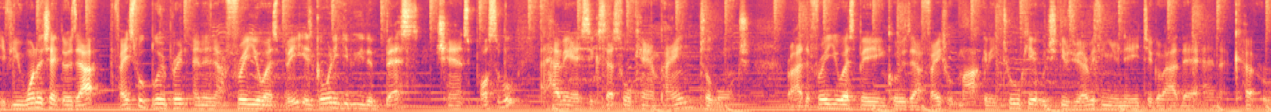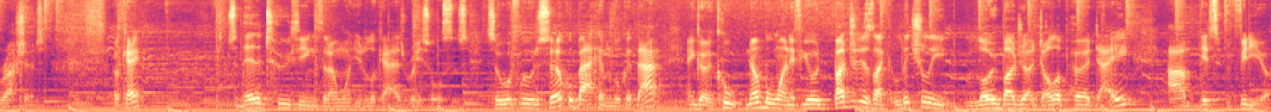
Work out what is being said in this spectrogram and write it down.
if you want to check those out, Facebook Blueprint and then our free USB is going to give you the best chance possible at having a successful campaign to launch. Right, the free USB includes our Facebook marketing toolkit, which gives you everything you need to go out there and crush it. Okay, so they're the two things that I want you to look at as resources. So if we were to circle back and look at that and go, cool, number one, if your budget is like literally low budget, a dollar per day, um, it's video,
